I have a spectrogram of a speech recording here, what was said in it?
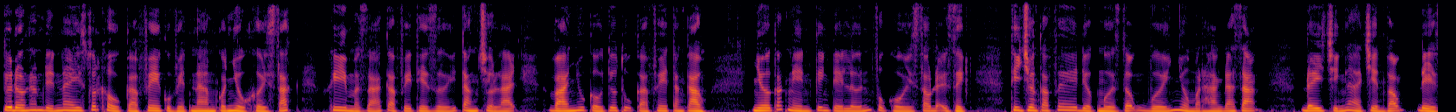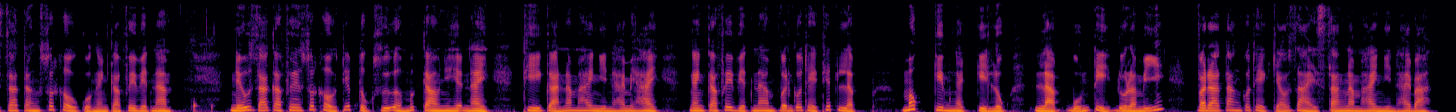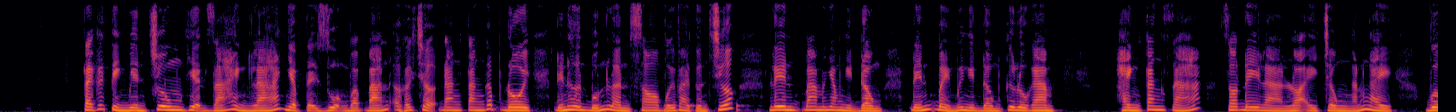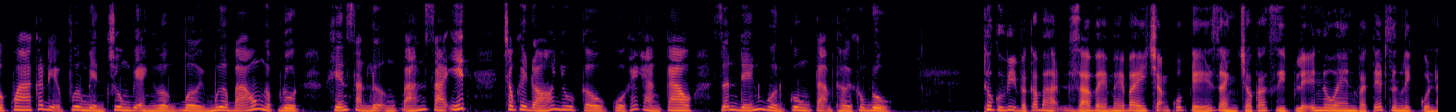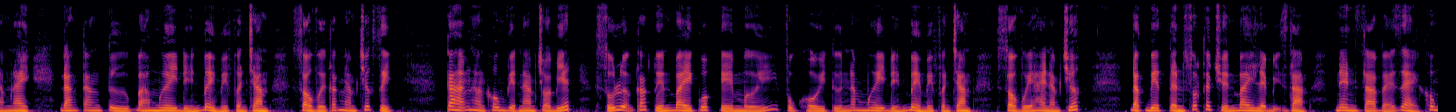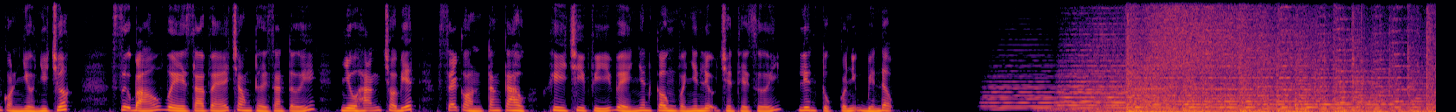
Từ đầu năm đến nay, xuất khẩu cà phê của Việt Nam có nhiều khởi sắc khi mà giá cà phê thế giới tăng trở lại và nhu cầu tiêu thụ cà phê tăng cao. Nhờ các nền kinh tế lớn phục hồi sau đại dịch, thị trường cà phê được mở rộng với nhiều mặt hàng đa dạng. Đây chính là triển vọng để gia tăng xuất khẩu của ngành cà phê Việt Nam. Nếu giá cà phê xuất khẩu tiếp tục giữ ở mức cao như hiện nay, thì cả năm 2022, ngành cà phê Việt Nam vẫn có thể thiết lập mốc kim ngạch kỷ lục là 4 tỷ đô la Mỹ và đà tăng có thể kéo dài sang năm 2023. Tại các tỉnh miền Trung, hiện giá hành lá nhập tại ruộng và bán ở các chợ đang tăng gấp đôi đến hơn 4 lần so với vài tuần trước, lên 35.000 đồng đến 70.000 đồng kg. Hành tăng giá do đây là loại trồng ngắn ngày. Vừa qua, các địa phương miền Trung bị ảnh hưởng bởi mưa bão ngập lụt khiến sản lượng bán ra ít, trong khi đó nhu cầu của khách hàng cao dẫn đến nguồn cung tạm thời không đủ. Thưa quý vị và các bạn, giá vé máy bay chặng quốc tế dành cho các dịp lễ Noel và Tết Dương lịch của năm nay đang tăng từ 30 đến 70% so với các năm trước dịch. Các hãng hàng không Việt Nam cho biết số lượng các tuyến bay quốc tế mới phục hồi từ 50 đến 70% so với hai năm trước. Đặc biệt tần suất các chuyến bay lại bị giảm nên giá vé rẻ không còn nhiều như trước. Dự báo về giá vé trong thời gian tới, nhiều hãng cho biết sẽ còn tăng cao khi chi phí về nhân công và nhiên liệu trên thế giới liên tục có những biến động.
